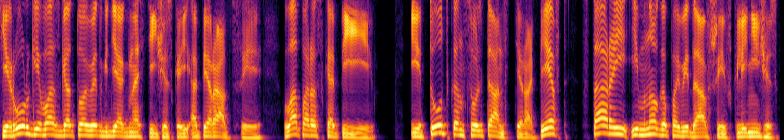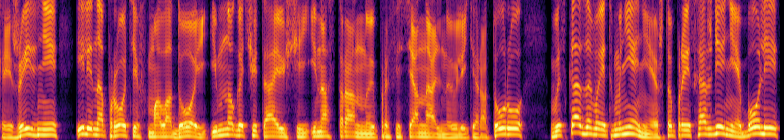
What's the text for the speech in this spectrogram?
Хирурги вас готовят к диагностической операции – лапароскопии. И тут консультант-терапевт, старый и много повидавший в клинической жизни или, напротив, молодой и много читающий иностранную профессиональную литературу, высказывает мнение, что происхождение боли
